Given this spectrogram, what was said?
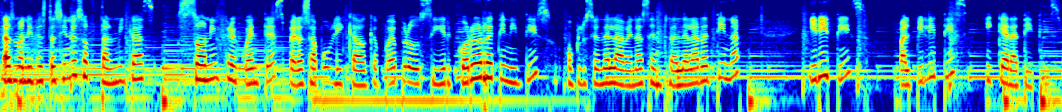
las manifestaciones oftálmicas son infrecuentes, pero se ha publicado que puede producir corioretinitis, oclusión de la vena central de la retina, iritis, palpilitis y queratitis.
